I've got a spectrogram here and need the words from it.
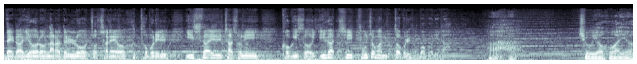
내가 여러 나라들로 쫓아내어 흩어버릴 이스라엘 자손이 거기서 이같이 부정한 떡을 먹으리라 아, 주 여호와여,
